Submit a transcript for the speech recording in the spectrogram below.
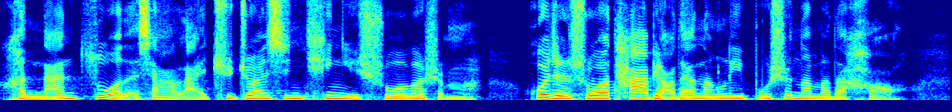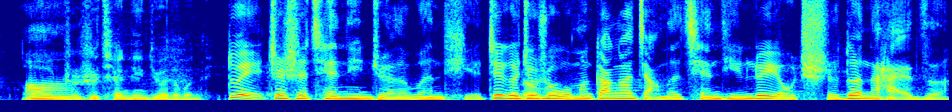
很难坐得下来去专心听你说个什么，或者说他表达能力不是那么的好。哦，这是前庭觉的问题。对，这是前庭觉的问题。这个就是我们刚刚讲的前庭略有迟钝的孩子。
